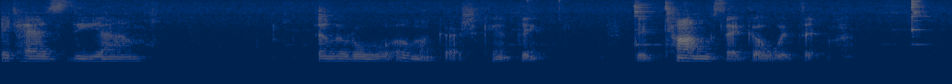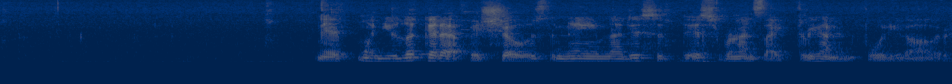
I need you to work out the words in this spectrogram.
it has the um, the little, oh my gosh, I can't think, the tongues that go with it. If, when you look it up, it shows the name. Now this is this runs like three hundred and forty dollars.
